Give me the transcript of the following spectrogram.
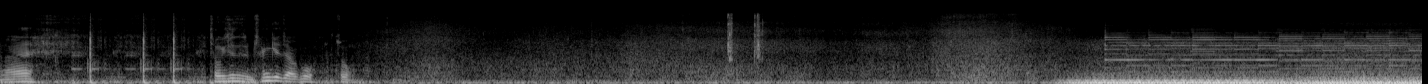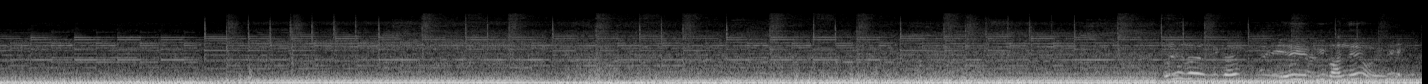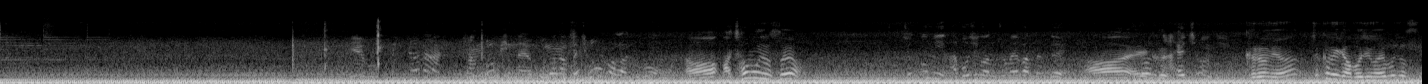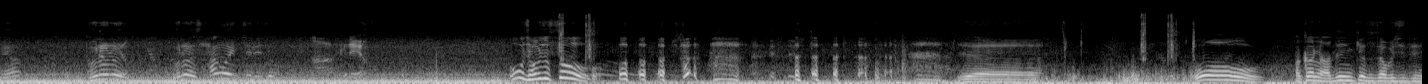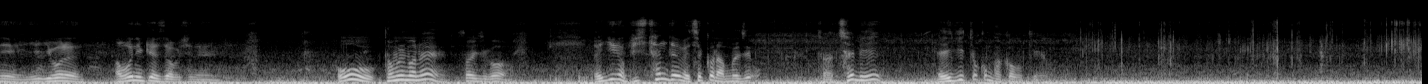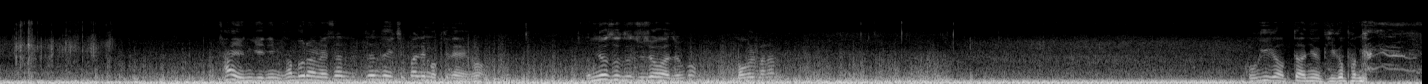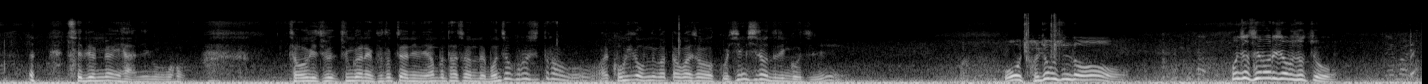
아 정신 좀 챙기자고 좀 처음 오셨어요? 쭈꾸미 갑오징어는 좀 해봤는데 아, 예, 그, 아예 처음이에요 그러면 쭈꾸미 갑오징어 해보셨으면 문어는 문어는 상어 입질이죠. 아 그래요? 오 잡으셨어. 이야. 오 아까는 아드님께서 잡으시더니 이- 이번엔 아버님께서 잡으시네. 오 담을만해 사이즈가. 애기가 비슷한데 왜제걸안 물지? 자 채비 에기 조금 바꿔볼게요. 차윤기님 3분 안에 샌드, 샌드위치 빨리 먹긴 해요. 음료수도 주셔가지고 먹을만합니다. 고기가 없다니요 비겁한 변명. 제 변명이 아니고 저기 주- 중간에 구독자님이 한분 타셨는데 먼저 그러시더라고. 아, 고기가 없는 것 같다고 하셔갖고 힘 실어드린 거지. 오잘 잡으신다. 혼자 세 마리 잡으셨죠? 네 마리?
